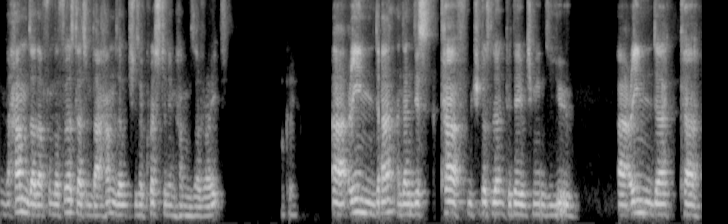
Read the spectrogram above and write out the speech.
the hamza that from the first letter that hamza which is a questioning hamza right Okay. Uh, A'inda, and then this kaf, which you just learned today, which means you. A'indaka.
